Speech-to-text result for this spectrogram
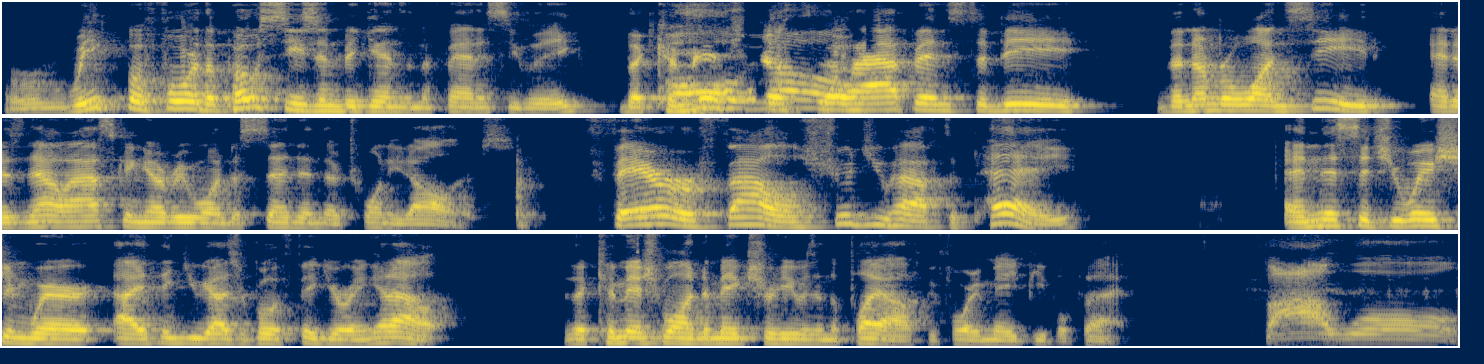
Week before the postseason begins in the fantasy league, the commissioner no. so happens to be the number one seed and is now asking everyone to send in their twenty dollars. Fair or foul? Should you have to pay? And this situation where I think you guys are both figuring it out, the commish wanted to make sure he was in the playoffs before he made people pay. Foul,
